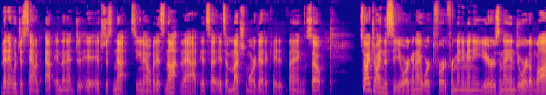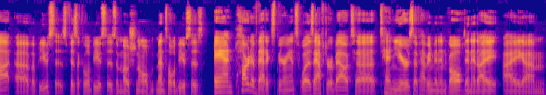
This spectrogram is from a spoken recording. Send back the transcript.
then it would just sound and then it, it's just nuts you know but it's not that. It's a it's a much more dedicated thing. So so i joined the sea org and i worked for it for many many years and i endured a lot of abuses physical abuses emotional mental abuses and part of that experience was after about uh, 10 years of having been involved in it i i um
